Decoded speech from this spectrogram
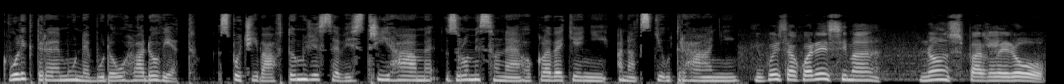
kvůli kterému nebudou hladovět. Spočívá v tom, že se vystříháme zlomyslného klevetění a nadsti utrhání. In questa quaresima non sparlerò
